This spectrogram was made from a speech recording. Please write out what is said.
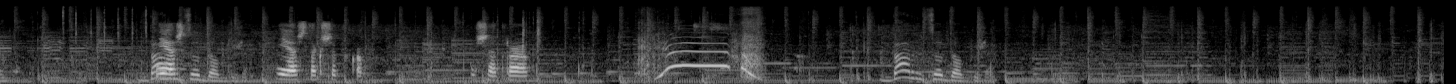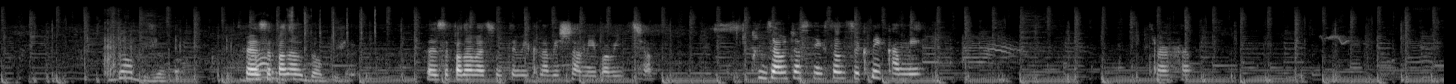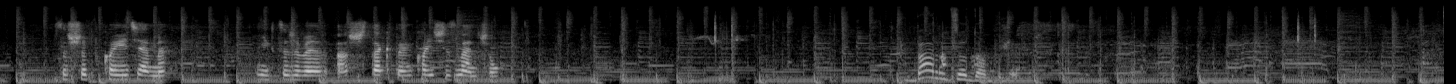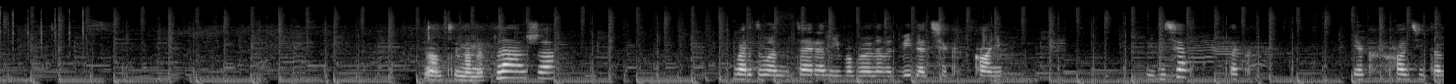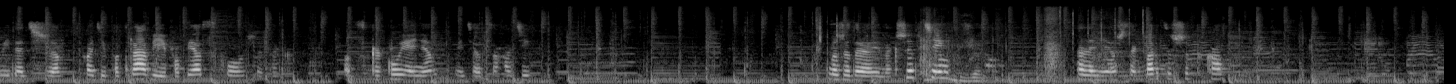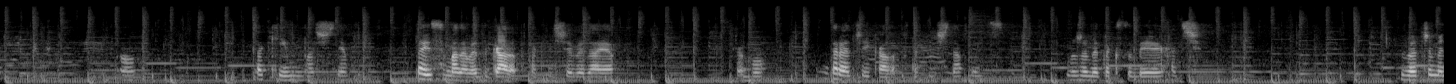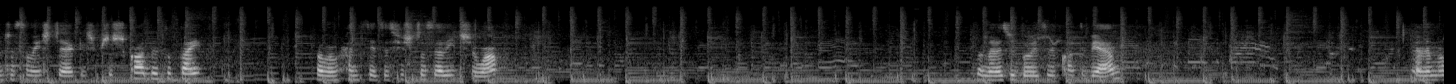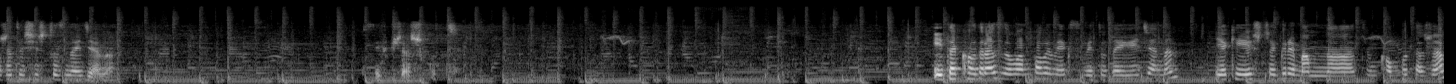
Nie aż- Bardzo dobrze. Nie aż tak szybko. Muszę trochę... Bardzo dobrze. Dobrze. Teraz Bardzo zapana... dobrze. Zapanować nad tymi klawiszami, bo widzicie. Cały czas niechcący klika mi. Trochę. Za szybko jedziemy. Nie chcę, żeby aż tak ten koń się zmęczył. Bardzo dobrze. No, tutaj mamy plażę. Bardzo ładny teren i w ogóle nawet widać jak koń. Widzicie? Tak jak chodzi, to widać, że chodzi po trawie i po piasku, że tak odskakuje, nie? Wiecie o co chodzi. Może trochę jednak szybciej, Dobrze. ale nie aż tak bardzo szybko. O, takim właśnie. To jest chyba nawet galop, tak mi się wydaje. Albo to raczej galop, tak myślę, więc możemy tak sobie jechać. Zobaczymy, czy są jeszcze jakieś przeszkody tutaj. Bo bym chętnie coś jeszcze zaliczyła. Bo na razie były tylko dwie. Ale może coś jeszcze znajdziemy. Z tych przeszkód. I tak od razu Wam powiem, jak sobie tutaj jedziemy, jakie jeszcze gry mam na tym komputerze.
